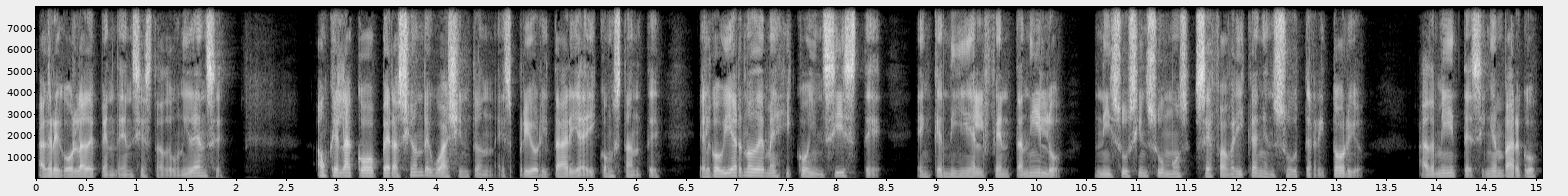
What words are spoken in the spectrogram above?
agregó la dependencia estadounidense. Aunque la cooperación de Washington es prioritaria y constante, el gobierno de México insiste en que ni el fentanilo ni sus insumos se fabrican en su territorio. Admite, sin embargo,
